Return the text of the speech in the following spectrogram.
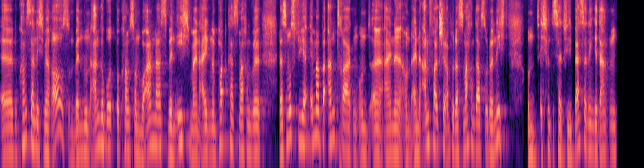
äh, du kommst da nicht mehr raus. Und wenn du ein Angebot bekommst von woanders, wenn ich meinen eigenen Podcast machen will, das musst du ja immer beantragen und äh, eine und eine Anfrage stellen, ob du das machen darfst oder nicht. Und ich finde es halt viel besser, den Gedanken,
